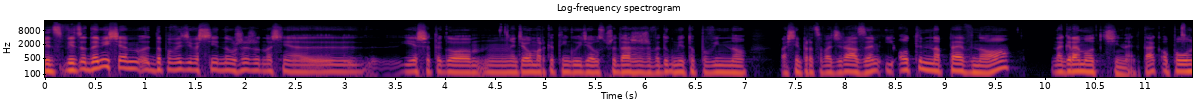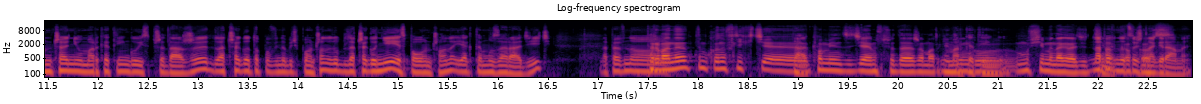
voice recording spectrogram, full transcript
Więc, więc ode mnie chciałem dopowiedzieć właśnie jedną rzecz odnośnie y, jeszcze tego mm, działu marketingu i działu sprzedaży, że według mnie to powinno właśnie pracować razem i o tym na pewno nagramy odcinek, tak? O połączeniu marketingu i sprzedaży, dlaczego to powinno być połączone lub dlaczego nie jest połączone i jak temu zaradzić. Na pewno W permanentnym konflikcie Tak. pomiędzy działem sprzedaży a marketingu, marketingu. musimy nagrać odcinek. Na pewno coś nagramy.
